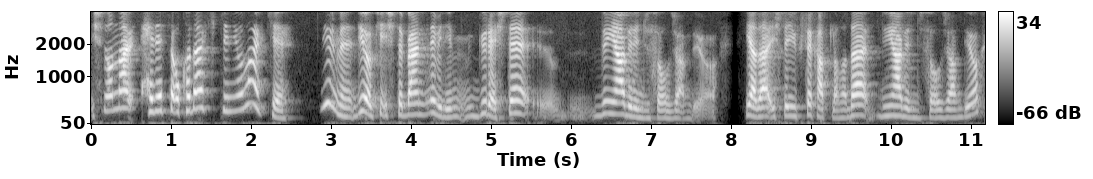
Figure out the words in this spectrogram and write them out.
İşte onlar hedefe o kadar kitleniyorlar ki değil mi? Diyor ki işte ben ne bileyim güreşte e, dünya birincisi olacağım diyor. Ya da işte yüksek atlamada dünya birincisi olacağım diyor.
